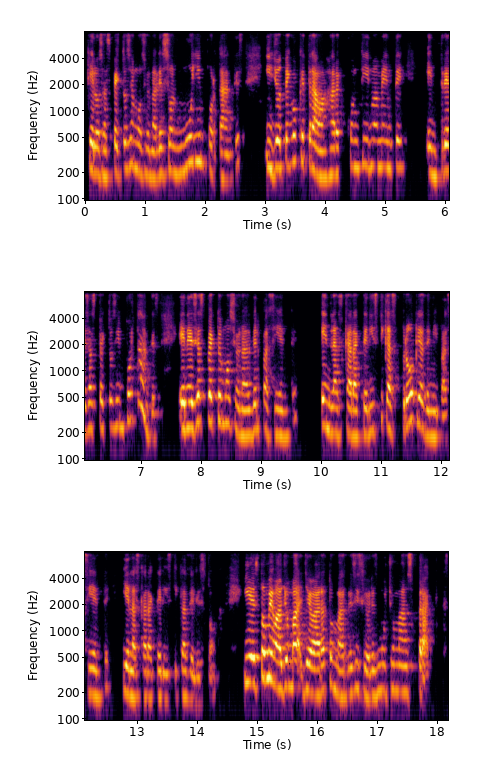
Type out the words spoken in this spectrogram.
que los aspectos emocionales son muy importantes y yo tengo que trabajar continuamente en tres aspectos importantes. En ese aspecto emocional del paciente, en las características propias de mi paciente y en las características del estómago. Y esto me va a llevar a tomar decisiones mucho más prácticas.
